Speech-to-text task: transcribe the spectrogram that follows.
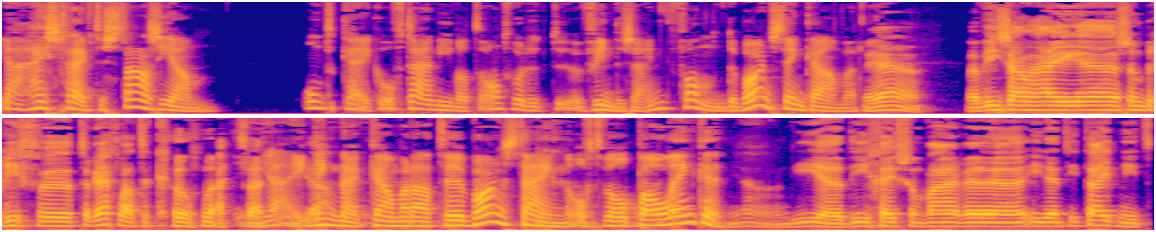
Ja, hij schrijft de Stasi aan om te kijken of daar niet wat antwoorden te vinden zijn van de Barnsteenkamer. Ja. Maar wie zou hij uh, zijn brief uh, terecht laten komen uiteindelijk? Ja, ik denk naar kameraad uh, Barnstein, oftewel Paul Lenke. Ja, die, die geeft zijn ware identiteit niet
